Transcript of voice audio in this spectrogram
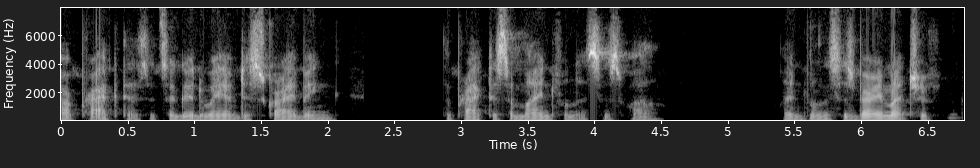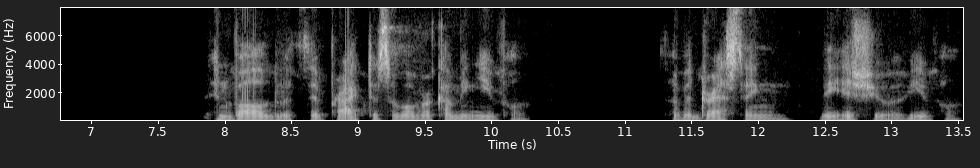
our practice. It's a good way of describing the practice of mindfulness as well. Mindfulness is very much involved with the practice of overcoming evil, of addressing the issue of evil.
